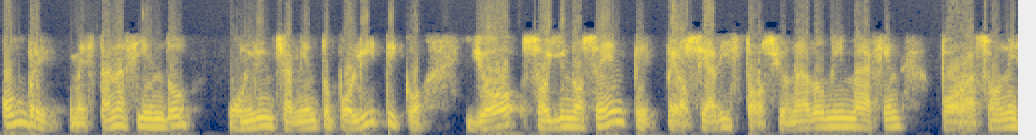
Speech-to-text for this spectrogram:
hombre, me están haciendo un linchamiento político. Yo soy inocente, pero se ha distorsionado mi imagen por razones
